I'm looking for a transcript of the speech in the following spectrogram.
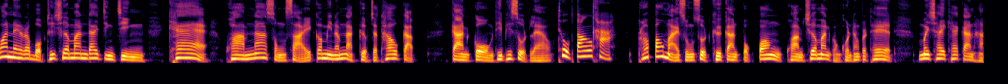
ว่าในระบบที่เชื่อมั่นได้จริง ๆ แค่ความน่าสงสัยก็มีน้ำหนักเกือบจะเท่ากับ การโกงที่พิสูจน์แล้ว ถูกต้องค่ะ เพราะเป้าหมายสูงสุดคือการปกป้องความเชื่อมั่นของคนทั้งประเทศ ไม่ใช่แค่การหา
